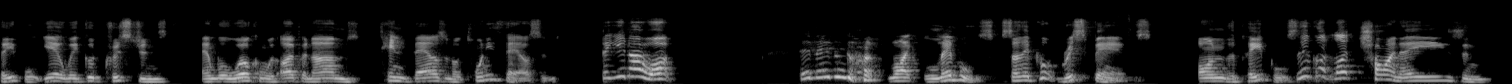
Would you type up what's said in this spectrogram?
people. Yeah, we're good Christians and we'll welcome with open arms 10,000 or 20,000. But you know what? They've even got like levels. So they put wristbands on the people. So they've got like Chinese and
